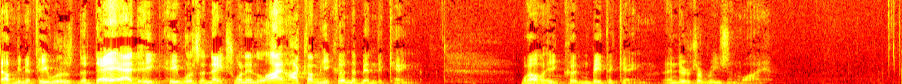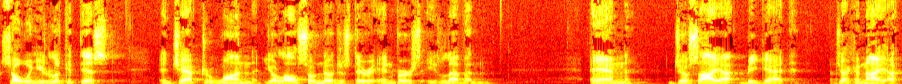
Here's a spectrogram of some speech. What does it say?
I mean, if he was the dad, he, he was the next one in line. How come he couldn't have been the king? Well, he couldn't be the king, and there's a reason why. So when you look at this in chapter 1, you'll also notice there in verse 11, and Josiah begat Jeconiah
